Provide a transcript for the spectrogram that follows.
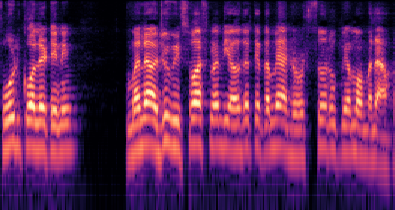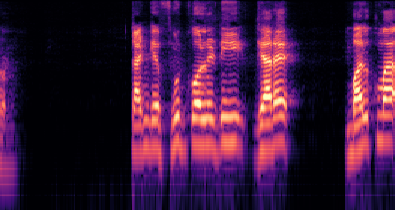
ફૂડ ક્વોલિટીની મને હજુ વિશ્વાસ નથી આવતો કે તમે આ દોઢસો રૂપિયામાં મને આપો કારણ કે ફૂડ ક્વોલિટી જ્યારે બલ્કમાં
